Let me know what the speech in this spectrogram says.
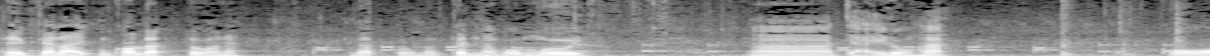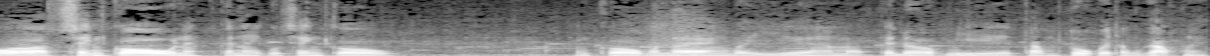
Thêm cái này cũng có lịch luôn nè. Lịch luôn đường kính nó 40 à, chạy luôn ha. Của Senko nè cái này của Senko. Senko mà nó đang bị ờ, một cái đốm gì trong tuốt ở trong góc này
